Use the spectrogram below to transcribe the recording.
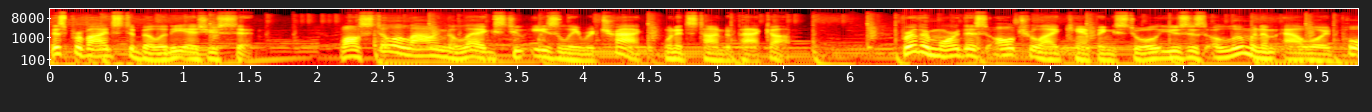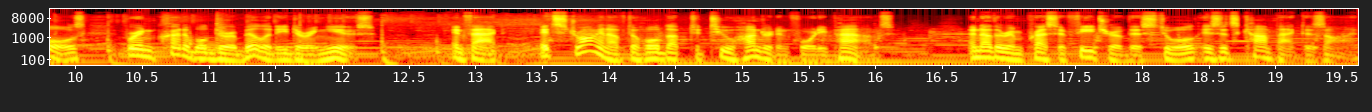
This provides stability as you sit, while still allowing the legs to easily retract when it's time to pack up. Furthermore, this ultralight camping stool uses aluminum alloy poles for incredible durability during use. In fact, it's strong enough to hold up to 240 pounds. Another impressive feature of this stool is its compact design.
